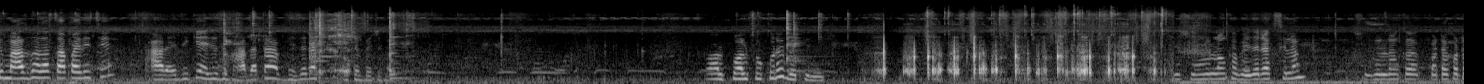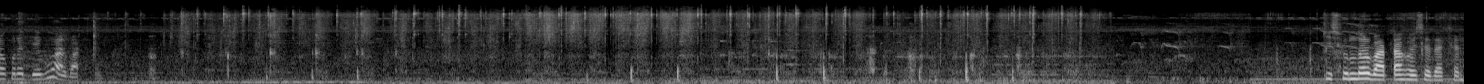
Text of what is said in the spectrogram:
এদিকে মাছ ভাজা চাপাই দিচ্ছি। আর এদিকে এই যদি ভাজাটা ভেজে রাখছি, এটা বেটে নেব। অল্প অল্প করে বেটে নিই। যে শুকনো লঙ্কা ভেজে রাখছিলাম, শুকনো লঙ্কা কটা কটা করে দেবো আর বাটবো কি সুন্দর বাটা হয়েছে দেখেন।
